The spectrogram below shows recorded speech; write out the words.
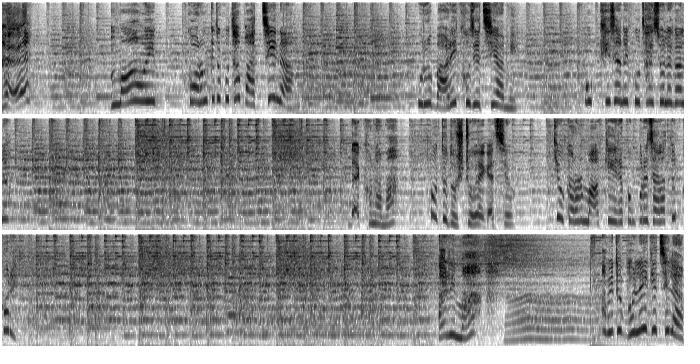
হ্যাঁ? মা, ওই করণকে তো কোথাও পাচ্ছি না। পুরো বাড়ি খুঁজেছি আমি। ও কি জানে কোথায় চলে গেল। দেখো না মা কত দুষ্ট হয়ে গেছে ও। কেউ কারোর মাকে এরকম করে জ্বালাতন করে? আরে মা, আমি তো ভুলেই গেছিলাম।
